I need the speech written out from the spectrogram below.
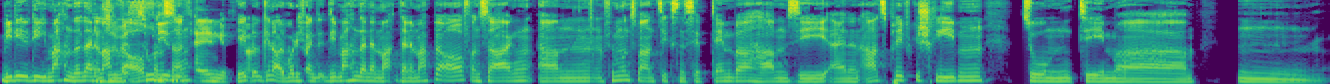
Wie die, die machen dann deine Also Mappe auf zu und diesen sagen, Fällen ja, genau, wollte ich fragen, die machen deine, deine Mappe auf und sagen, am 25. September haben sie einen Arztbrief geschrieben zum Thema, mh,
